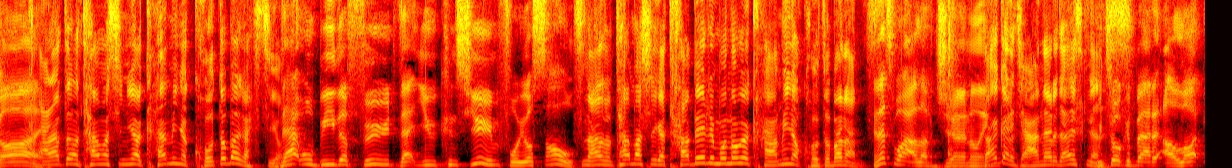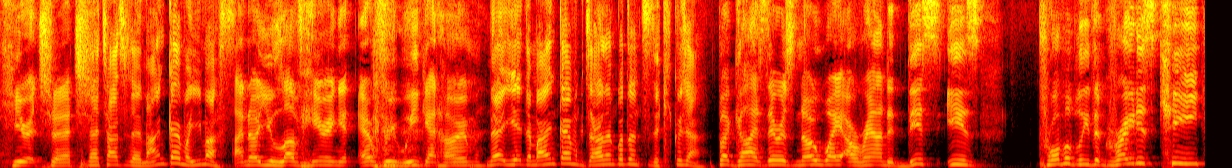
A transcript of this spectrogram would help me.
あ God. なたの魂には神の言葉が必要。 That will be the food that you consume for your soul. そのあなたの魂が食べるものが神の言葉なんです。 And that's why I love journaling. だからジャーナル大好きなん We です。 talk about it a lot here at church. ね、チャーチで何回も言います。 I know you love hearing it every week at home. ね、家で何回もジャーナルのことについて聞くじゃん。 But guys, there is no way around it. This is probably the greatest key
